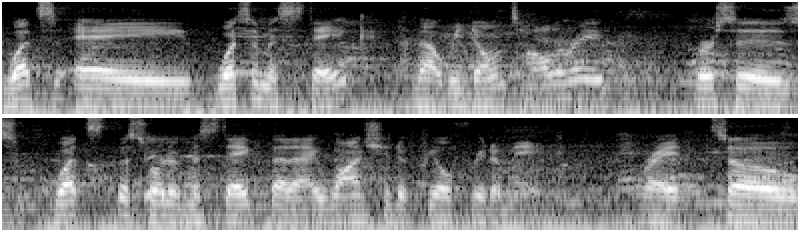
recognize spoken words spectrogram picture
what's a what's a mistake that we don't tolerate versus what's the sort of mistake that I want you to feel free to make right? So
